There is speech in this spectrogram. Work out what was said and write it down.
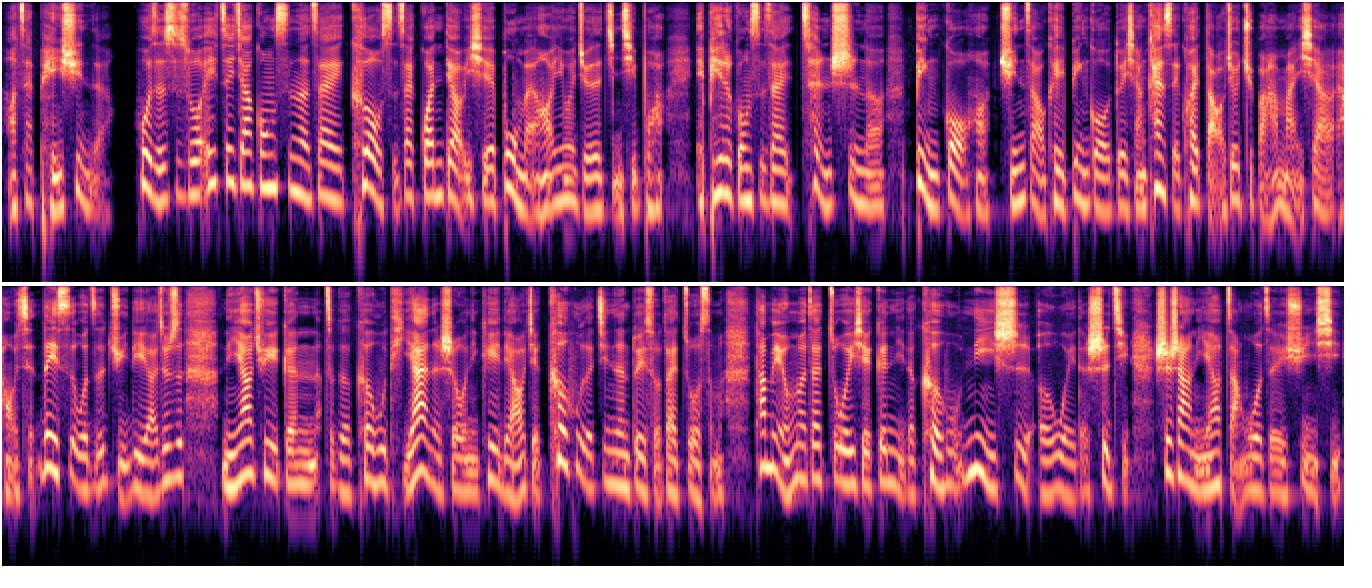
啊，在培训人。或者是说，哎，这家公司呢在 close，在关掉一些部门哈，因为觉得景气不好。哎，别的公司在趁势呢并购哈，寻找可以并购的对象，看谁快倒就去把它买下来哈。类似，我只是举例啊，就是你要去跟这个客户提案的时候，你可以了解客户的竞争对手在做什么，他们有没有在做一些跟你的客户逆势而为的事情。事实上，你要掌握这些讯息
